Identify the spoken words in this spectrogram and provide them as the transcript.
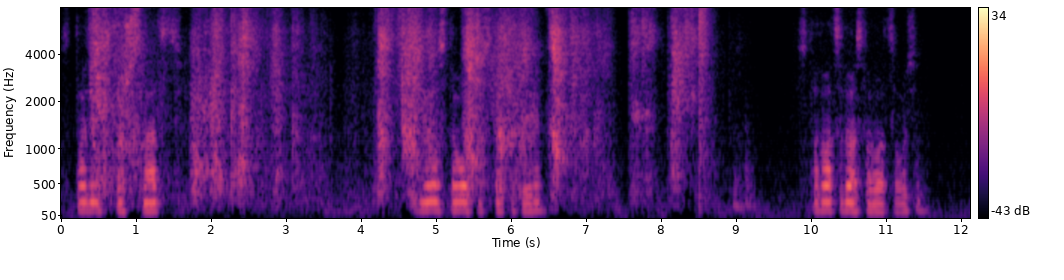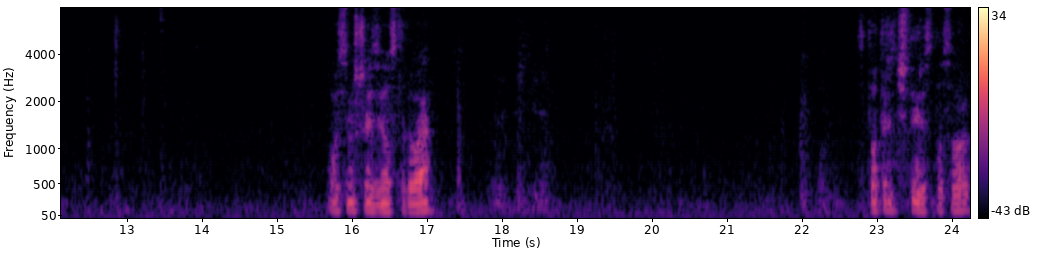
Сто девять, сто шестнадцать. Девяносто восемь, сто четыре. Сто двадцать два, сто двадцать восемь. Восемьдесят шесть, девяносто два. Сто тридцать четыре, сто сорок.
